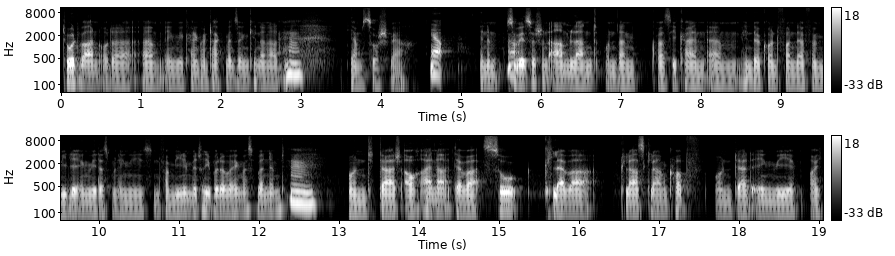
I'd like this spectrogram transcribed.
tot waren oder ähm, irgendwie keinen Kontakt mit seinen Kindern hatten. Mhm. Die haben es so schwer. Ja. In einem ja. sowieso schon armen Land und dann quasi kein ähm, Hintergrund von der Familie irgendwie, dass man irgendwie so einen Familienbetrieb oder irgendwas übernimmt. Mhm und da ist auch einer, der war so clever, glasklar im Kopf und der hat irgendwie, ich,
